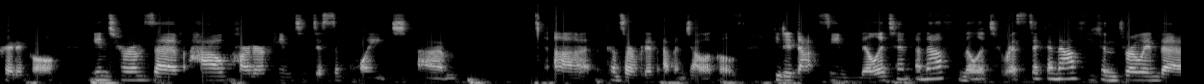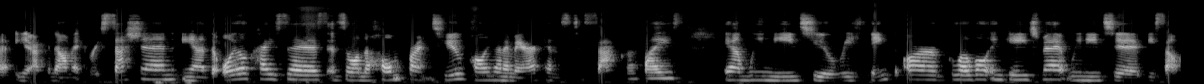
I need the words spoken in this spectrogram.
critical in terms of how Carter came to disappoint um, uh, conservative evangelicals. He did not seem militant enough, militaristic enough. You can throw in the you know, economic recession and the oil crisis. And so on the home front, too, calling on Americans to sacrifice. And we need to rethink our global engagement. We need to be self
